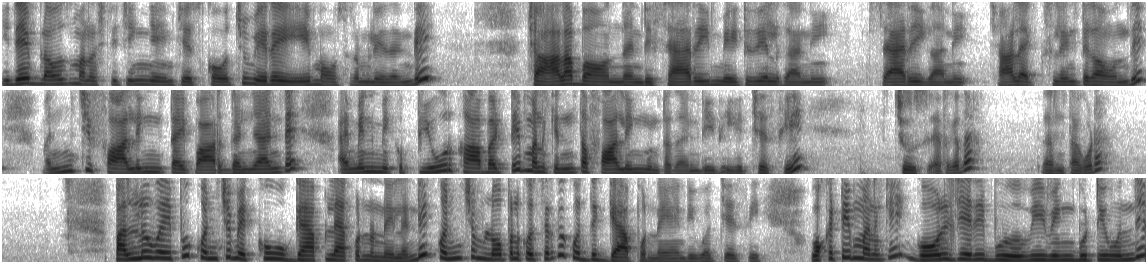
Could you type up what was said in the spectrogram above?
ఇదే బ్లౌజ్ మనం స్టిచ్చింగ్ చేయించేసుకోవచ్చు. వేరే ఏం అవసరం లేదండి. చాలా బాగుందండి. శారీ మెటీరియల్ కానీ శారీ కానీ చాలా ఎక్సలెంట్గా ఉంది. మంచి ఫాలింగ్ టైప్ ఆర్గంజా అంటే ఐ మీన్ మీకు ప్యూర్ కాబట్టి మనకి ఎంత ఫాలింగ్ ఉంటుందండి ఇది వచ్చేసి. చూసారు కదా? ఇదంతా కూడా. పళ్ళు వైపు కొంచెం ఎక్కువ గ్యాప్ లేకుండా ఉన్నాయండి కొంచెం లోపలికి వచ్చేసరికి కొద్దిగా గ్యాప్ ఉన్నాయండి వచ్చేసి. ఒకటి మనకి గోల్డ్ జెరీ బు వీవింగ్ బుటీ ఉంది.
